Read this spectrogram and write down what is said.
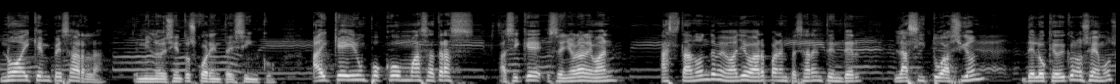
no hay que empezarla en 1945. Hay que ir un poco más atrás. Así que, señor Alemán, ¿hasta dónde me va a llevar para empezar a entender la situación de lo que hoy conocemos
